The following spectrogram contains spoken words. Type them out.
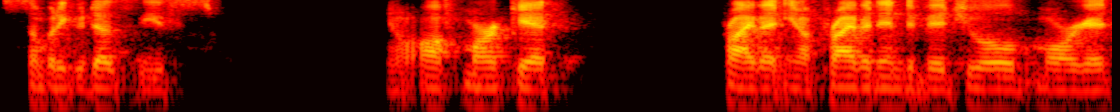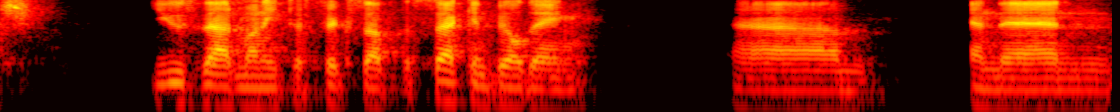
somebody who does these you know off market private you know private individual mortgage use that money to fix up the second building um, and then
